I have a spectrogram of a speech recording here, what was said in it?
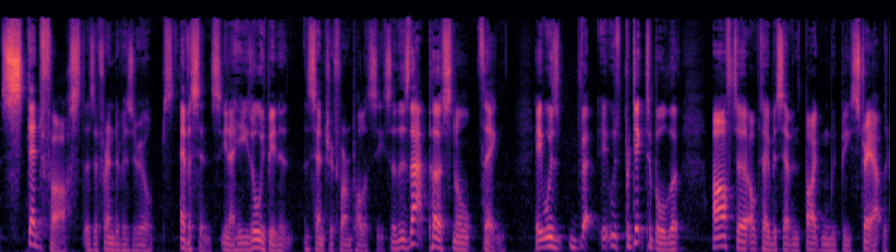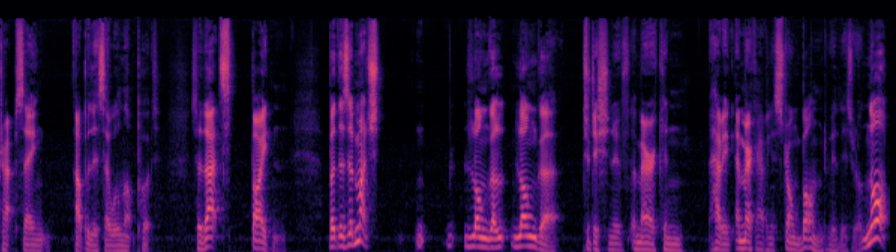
steadfast as a friend of Israel ever since. You know, he's always been at the centre of foreign policy. So there's that personal thing. It was it was predictable that after October seventh, Biden would be straight out the trap saying, "Up with this, I will not put." So that's Biden. But there's a much longer longer tradition of American having America having a strong bond with Israel. Not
